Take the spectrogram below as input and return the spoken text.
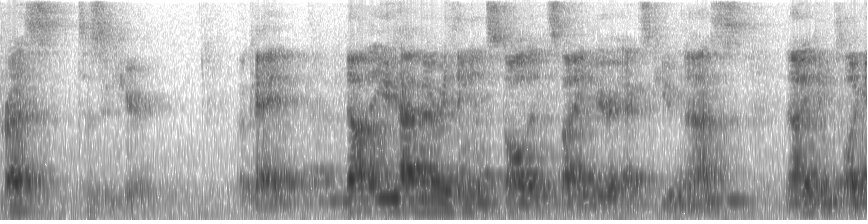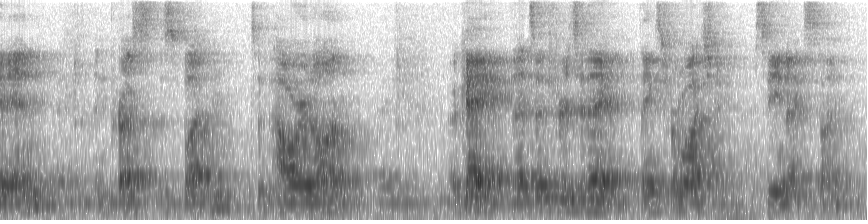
press to secure. Okay, now that you have everything installed inside your X-Cube NAS, now you can plug it in and press this button to power it on. Okay, that's it for today. Thanks for watching. See you next time.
